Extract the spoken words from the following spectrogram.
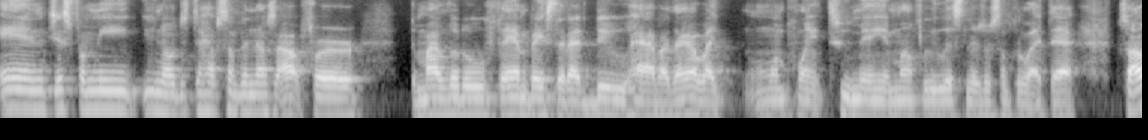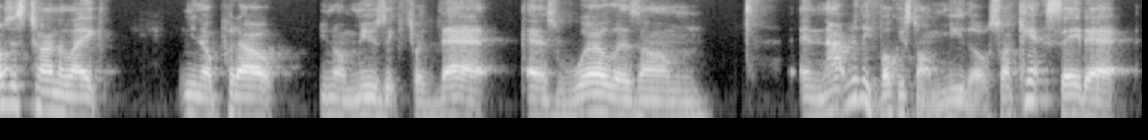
And just for me you know just to have something else out for the my little fan base that i do have. I got like 1.2 million monthly listeners or something like that. So i was just trying to like you know put out you know music for that as well as um and not really focused on me though. So i can't say that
